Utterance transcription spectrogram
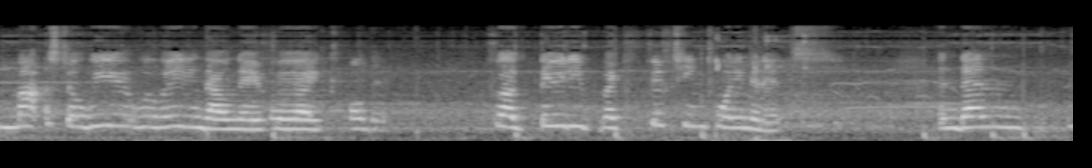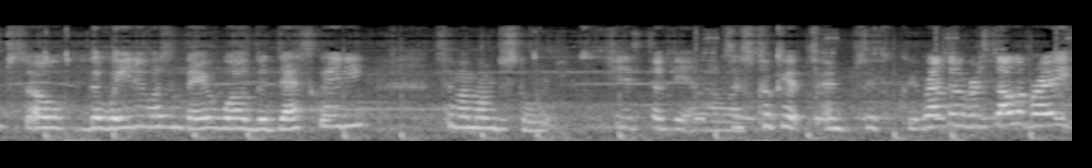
Ma- so we were waiting down there for like Hold it. for like 30, like 15, 20 minutes. And then, so the waiter wasn't there, well, the desk lady, so my mom just stole it. She just took it and Just took it and took it. Run over to celebrate.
